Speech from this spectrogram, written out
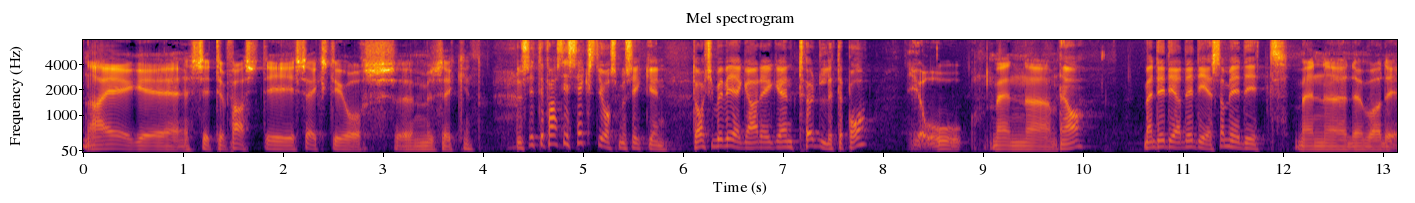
Nei, jeg eh, sitter fast i 60-årsmusikken. Du sitter fast i 60-årsmusikken. Du har ikke bevega deg en tøddel etterpå? Jo, men, uh... Ja. Men det, er der, det er det som er ditt men uh, det var det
